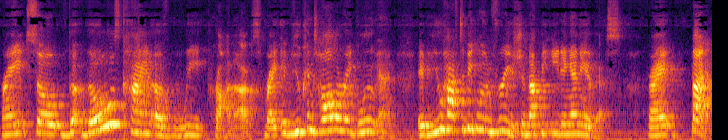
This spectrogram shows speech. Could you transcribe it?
right? So those kind of wheat products, right? If you can tolerate gluten, if you have to be gluten free, you should not be eating any of this, right? But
